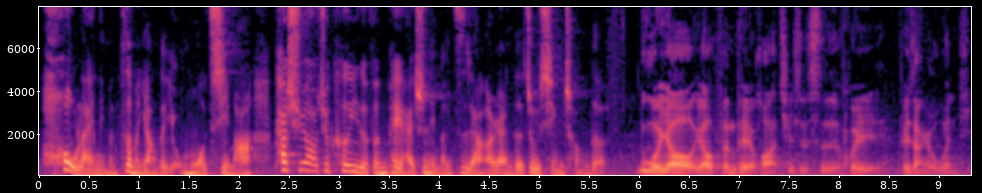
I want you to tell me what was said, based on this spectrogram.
后来你们这么样的有默契吗？他需要去刻意的分配，还是你们自然而然的就形成的？如果要要分配的话，其实是会非常有问题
